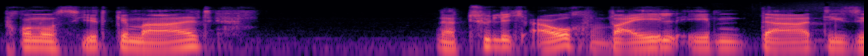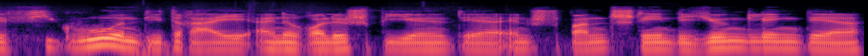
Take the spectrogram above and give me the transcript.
prononciert gemalt. Natürlich auch, weil eben da diese Figuren, die drei, eine Rolle spielen. Der entspannt stehende Jüngling, der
